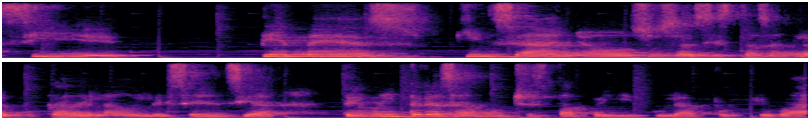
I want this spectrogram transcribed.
si tienes 15 años, o sea, si estás en la época de la adolescencia, te va a interesar mucho esta película porque va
